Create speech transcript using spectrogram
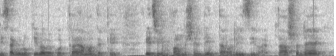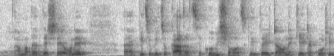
ভিসাগুলো কীভাবে করতে হয় আমাদেরকে কিছু ইনফরমেশন দিন, তাহলে ইজি হয়। তা আসলে আমাদের দেশে অনেক কিছু কিছু কাজ আছে, খুবই সহজ, কিন্তু এটা অনেকে এটা কঠিন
